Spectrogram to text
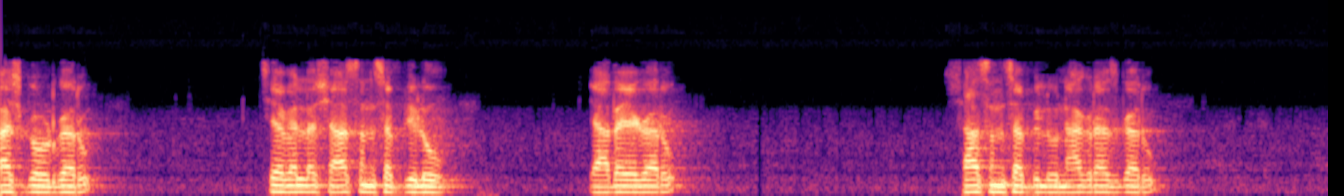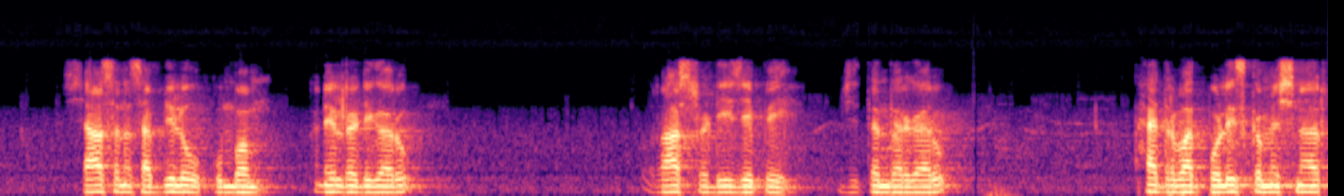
ప్రకాష్ గౌడ్ గారు చేవెళ్ళ శాసనసభ్యులు యాదయ్య గారు శాసనసభ్యులు నాగరాజ్ గారు శాసనసభ్యులు కుంభం అనిల్ రెడ్డి గారు రాష్ట్ర DGP Jitender garu Hyderabad police commissioner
